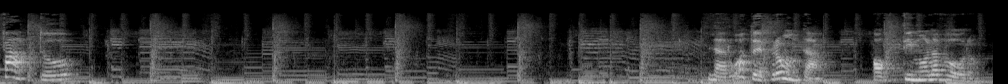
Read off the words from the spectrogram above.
Fatto? La ruota è pronta! Ottimo lavoro!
